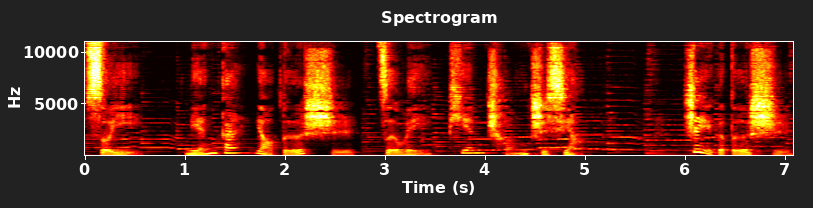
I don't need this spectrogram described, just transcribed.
所以年干要得时，则为天成之象。这个得时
